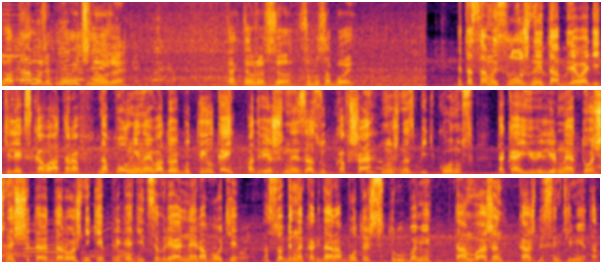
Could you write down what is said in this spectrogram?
Ну а там уже привычно уже. Как-то уже все, само собой. Это самый сложный этап для водителей экскаваторов. Наполненной водой бутылкой, подвешенной за зуб ковша, нужно сбить конус. Такая ювелирная точность, считают дорожники, пригодится в реальной работе. Особенно, когда работаешь с трубами. Там важен каждый сантиметр.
